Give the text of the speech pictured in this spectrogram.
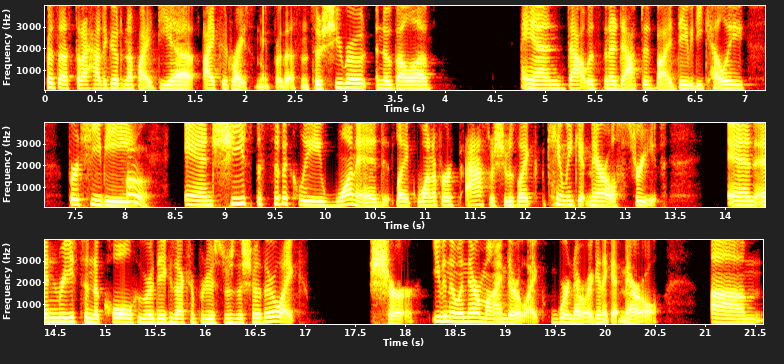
possessed that i had a good enough idea i could write something for this. And so she wrote a novella and that was then adapted by david e. Kelley for tv huh. and she specifically wanted like one of her asks was she was like can we get meryl streep? And and reese and nicole who are the executive producers of the show they're like sure. Even though in their mind they're like, we're never going to get Meryl. Um,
